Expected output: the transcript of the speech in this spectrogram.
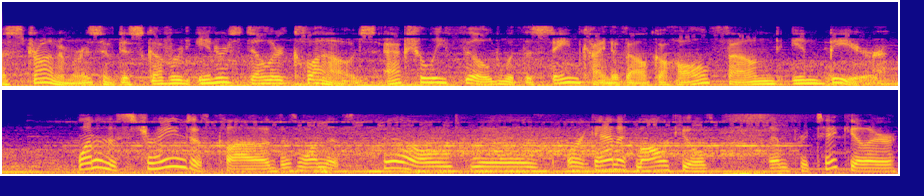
astronomers have discovered interstellar clouds actually filled with the same kind of alcohol found in beer. One of the strangest clouds is one that's filled with organic molecules, in particular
